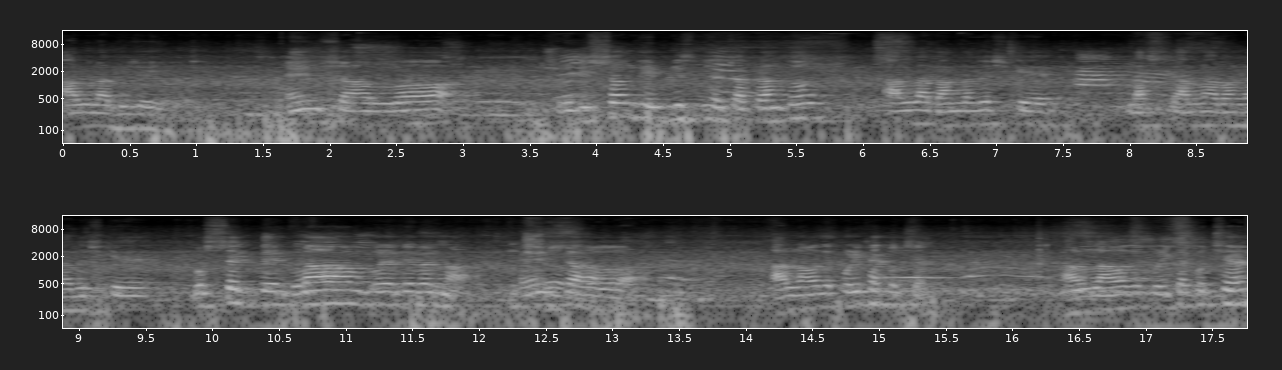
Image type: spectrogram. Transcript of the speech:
আল্লাহ বিজয়ী হবে ইনশাআল্লাহ। নিঃসন্দেহে ইবলিস চক্রান্ত। আল্লাহ বাংলাদেশকে, লাস্টে আল্লাহ বাংলাদেশকে মুশেকদের গোলাম করে দেবেন না। ইনশাআল্লাহ। আল্লাহ আমাদের পরীক্ষা করছেন। আল্লাহ আমাদের পরীক্ষা করছেন,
